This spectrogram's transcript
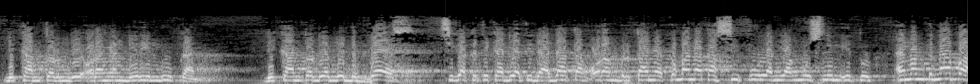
Di kantor menjadi orang yang dirindukan. Di kantor dia menjadi the best. Sehingga ketika dia tidak datang, orang bertanya, ke manakah si fulan yang muslim itu? Emang kenapa?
